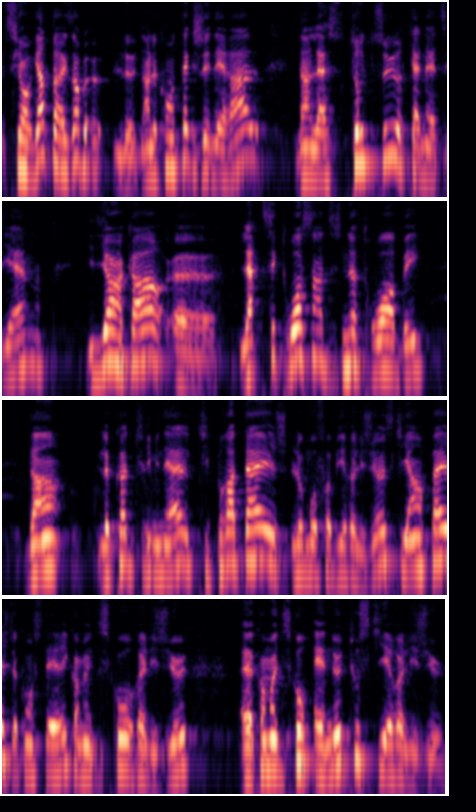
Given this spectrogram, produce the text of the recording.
si on regarde par exemple le, dans le contexte général, dans la structure canadienne, il y a encore euh, l'article 319.3b dans le code criminel qui protège l'homophobie religieuse, qui empêche de considérer comme un discours religieux, euh, comme un discours haineux, tout ce qui est religieux.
